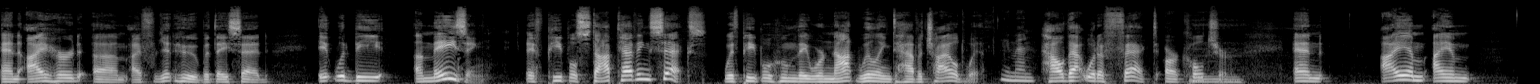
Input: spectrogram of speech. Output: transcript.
And I heard, um, I forget who, but they said it would be amazing if people stopped having sex with people whom they were not willing to have a child with. Amen. How that would affect our culture. Mm. And I am, I am,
